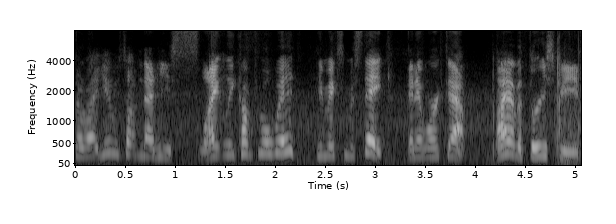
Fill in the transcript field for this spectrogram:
So if I give him something that he's slightly comfortable with, he makes a mistake, and it worked out. I have a three speed.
